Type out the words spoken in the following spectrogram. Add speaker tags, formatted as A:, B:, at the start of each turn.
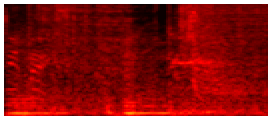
A: Troopers!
